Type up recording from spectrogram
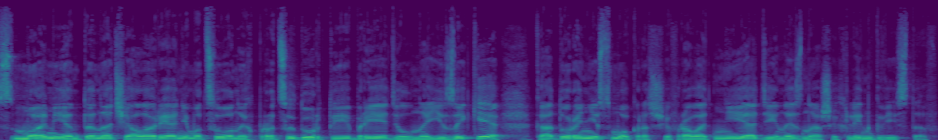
С момента начала реанимационных процедур ты бредил на языке, который не смог расшифровать ни один из наших лингвистов.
